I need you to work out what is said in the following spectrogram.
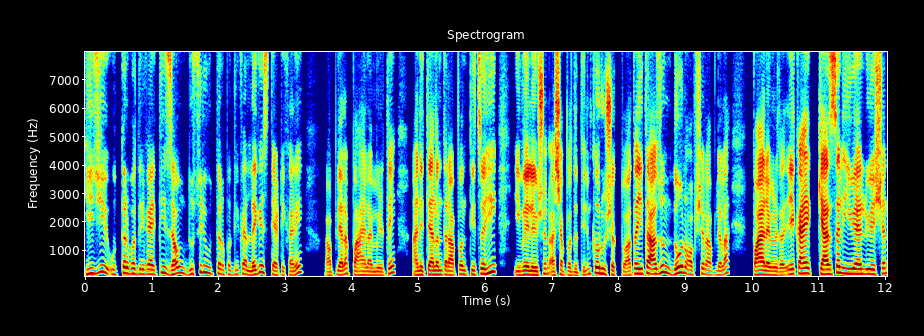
ही जी उत्तरपत्रिका आहे, ती जाऊन दुसरी उत्तरपत्रिका लगेच त्या ठिकाणी आपल्याला पाहायला मिळते आणि त्यानंतर आपण तिचंही इव्हॅल्युएशन अशा पद्धतीने करू शकतो. आता इथं अजून दोन ऑप्शन आपल्याला पाहायला मिळतात. एक आहे कॅन्सल इव्हॅल्युएशन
